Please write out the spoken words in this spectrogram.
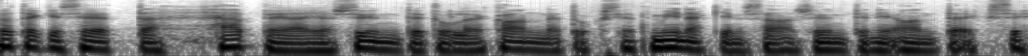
jotenkin se, että häpeä ja synti tulee kannetuksi, että minäkin saan syntini anteeksi.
